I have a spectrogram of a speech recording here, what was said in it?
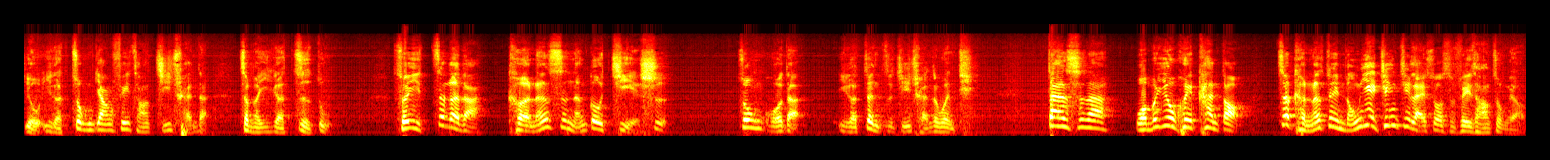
有一个中央非常集权的这么一个制度。所以这个呢，可能是能够解释中国的一个政治集权的问题。但是呢，我们又会看到。这可能对农业经济来说是非常重要的。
